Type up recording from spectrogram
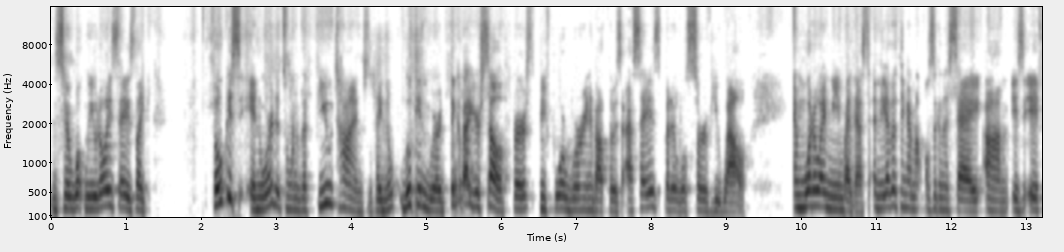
And so what we would always say is like, focus inward. It's one of the few times to say, no, look inward. Think about yourself first before worrying about those essays, but it will serve you well. And what do I mean by this? And the other thing I'm also going to say um, is if,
